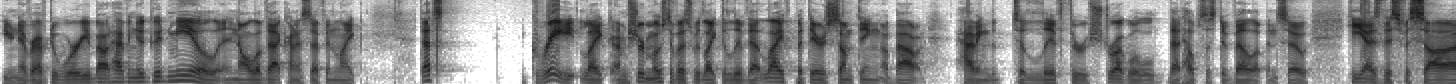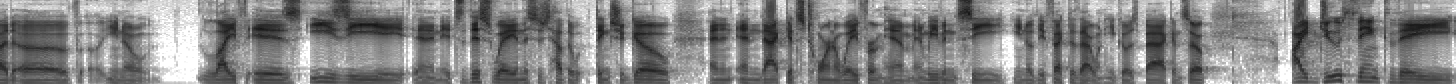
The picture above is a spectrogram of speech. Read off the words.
you never have to worry about having a good meal and all of that kind of stuff. And like, that's great. Like, I'm sure most of us would like to live that life, but there's something about having to live through struggle that helps us develop. And so he has this facade of, uh, you know, life is easy and it's this way and this is how the things should go. And and that gets torn away from him. And we even see you know the effect of that when he goes back. And so i do think they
